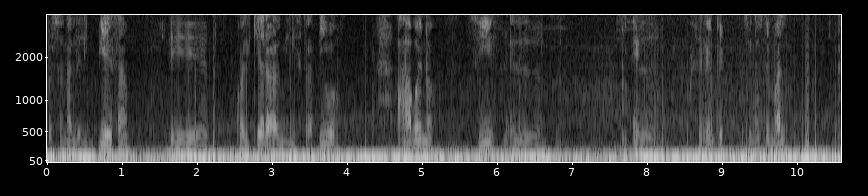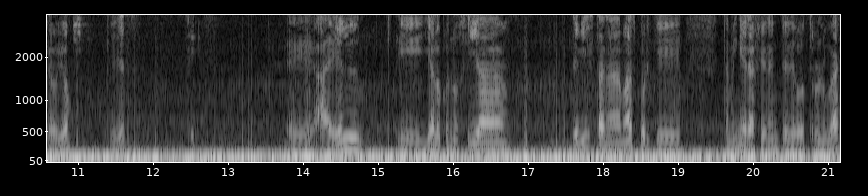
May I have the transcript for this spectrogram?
personal de limpieza, eh, cualquiera administrativo. Ah, bueno, sí, el, el gerente, si no estoy mal, creo yo, que es, sí. Eh, a él eh, ya lo conocía de vista nada más porque también era gerente de otro lugar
